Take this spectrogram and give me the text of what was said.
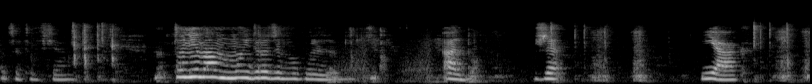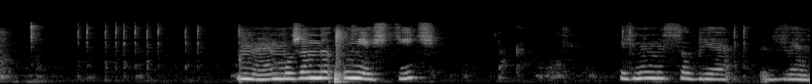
Po co to wziąłem? No, to nie ma, moi drodzy, w ogóle logiki. Albo, że jak my możemy umieścić tak. Weźmiemy sobie w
